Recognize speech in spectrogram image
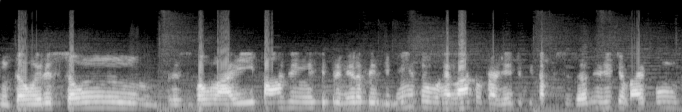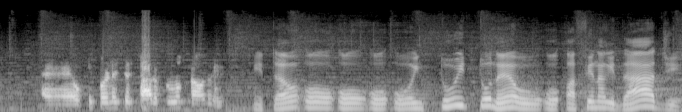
então eles são, eles vão lá e fazem esse primeiro atendimento, relatam para a gente o que está precisando e a gente vai com é, o que for necessário para o local dele. Então, o, o, o, o intuito, né, o, a finalidade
